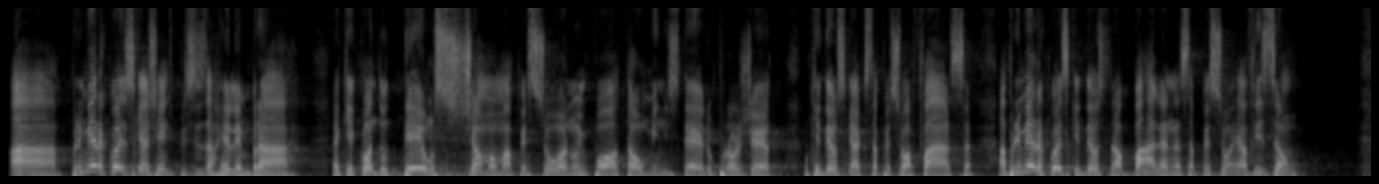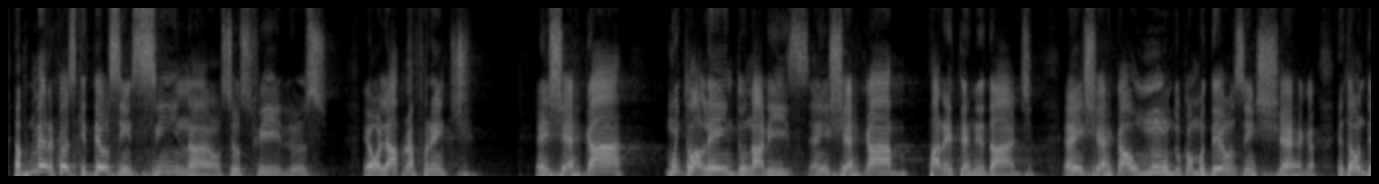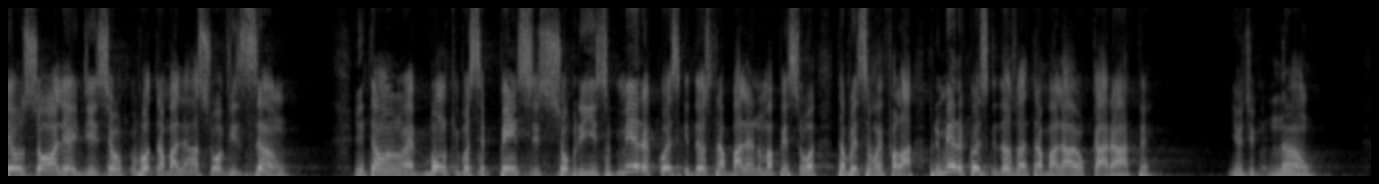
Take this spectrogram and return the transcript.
A primeira coisa que a gente precisa relembrar é que quando Deus chama uma pessoa, não importa o ministério, o projeto, o que Deus quer que essa pessoa faça, a primeira coisa que Deus trabalha nessa pessoa é a visão. A primeira coisa que Deus ensina aos seus filhos é olhar para frente, é enxergar muito além do nariz, é enxergar para a eternidade, é enxergar o mundo como Deus enxerga. Então Deus olha e diz: Eu vou trabalhar a sua visão. Então é bom que você pense sobre isso. Primeira coisa que Deus trabalha numa pessoa, talvez você vai falar, primeira coisa que Deus vai trabalhar é o caráter. E eu digo, não.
